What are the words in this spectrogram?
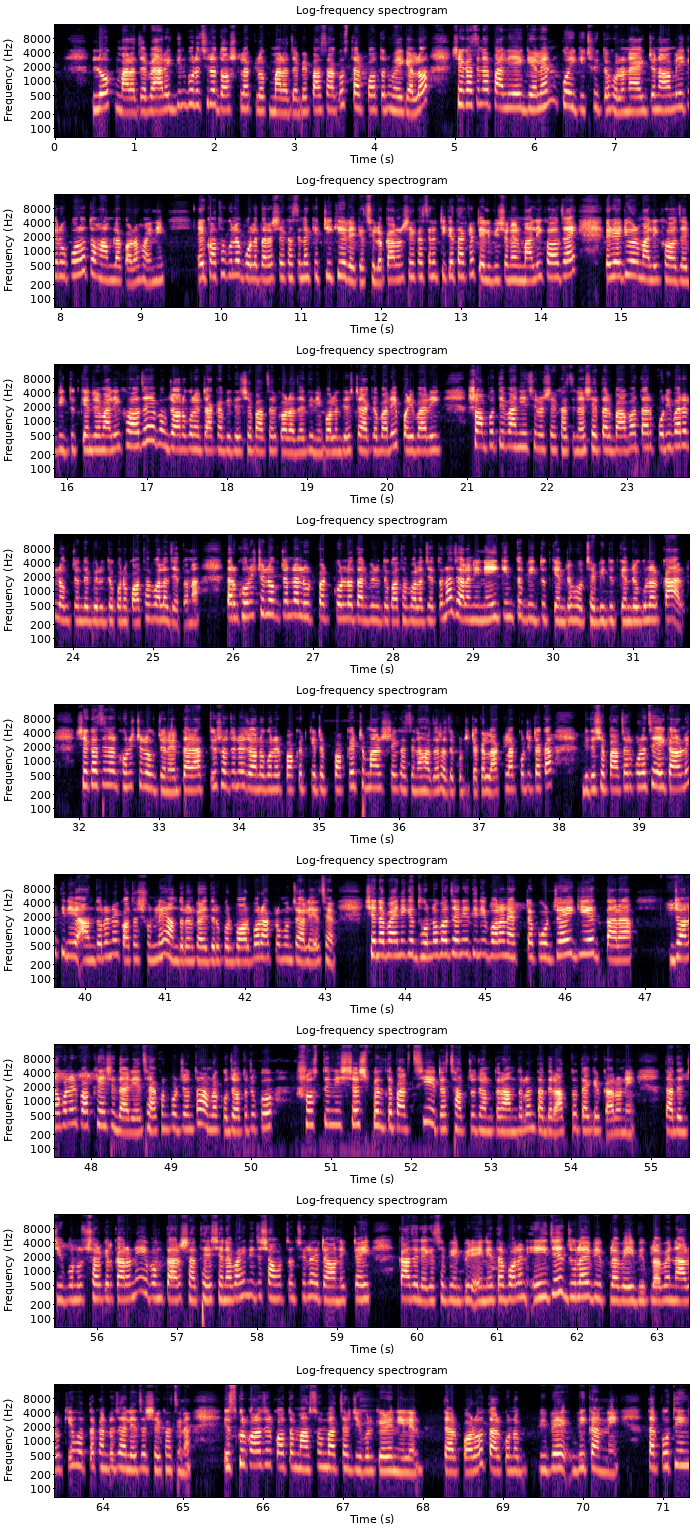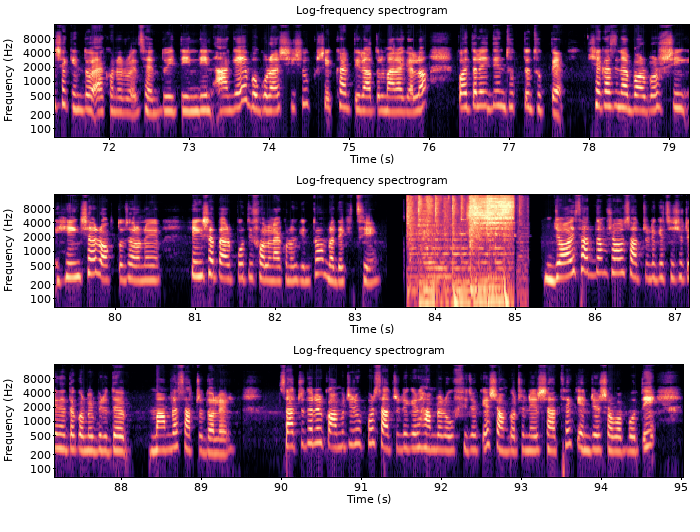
লোক মারা যাবে। আরেকদিন বলেছিল, দশ লাখ লোক মারা যাবে। পাঁচ আগস্ট তার পতন হয়ে গেল। শেখ হাসিনা পালিয়ে গেলেন কই, কিছুই তো হলো না। একজন আওয়ামী লীগের উপরও তো হামলা করা হয়নি। এই কথাগুলো বলে তারা শেখ হাসিনাকে টিকিয়ে রেখেছিল। কারণ শেখ হাসিনা টিকে থাকলে টেলিভিশনের মালিক হওয়া যায়, রেডিও বিডিওর মালিক হওয়া যায়, বিদ্যুৎ কেন্দ্রের মালিক হওয়া যায় এবং জনগণের টাকা বিদেশে পাচার করা যায়। তিনি বলেন, দেশটা একেবারেই পারিবারিক সম্পত্তি বানিয়েছিল শেখ হাসিনা। সে তার বাবা, তার পরিবারের লোকজনদের বিরুদ্ধে কোনো কথা বলা যেত না। তার ঘনিষ্ঠ লোকজনরা লুটপাট করলেও তার বিরুদ্ধে কথা বলা যেত না। জ্বালানি নেই, কিন্তু বিদ্যুৎ কেন্দ্র হচ্ছে। বিদ্যুৎ কেন্দ্রগুলোর কার? শেখ হাসিনার ঘনিষ্ঠ লোকজনের, তার আত্মীয় স্বজনের জনগণের পকেট কেটে, পকেট মার শেখ হাসিনা হাজার হাজার কোটি টাকা, লাখ লাখ কোটি টাকা বিদেশে পাচার করেছে। এই কারণে তিনি আন্দোলনের কথা শুনলেই আন্দোলনকারীদের উপর বর্বর আক্রমণ চালিয়েছেন। সেনাবাহিনীকে ধন্যবাদ জানিয়ে তিনি বলেন, একটা পর্যায়ে গিয়ে তারা জনগণের পক্ষে এসে দাঁড়িয়েছে। এখন পর্যন্ত আমরা যতটুকু স্বস্তি নিঃশ্বাস ফেলতে পারছি, এটা ছাত্র জনতার আন্দোলন তাদের আত্মত্যাগের কারণে, তাদের জীবন উৎসর্গের কারণে এবং তার সাথে সেনাবাহিনীর যে সমর্থন ছিল, এটা অনেকটাই কাজে লেগেছে বিএনপির। এই নেতা বলেন, এই যে জুলাই বিপ্লবে, এই বিপ্লবে নারকীয় হত্যাকাণ্ড চালিয়েছে শেখ হাসিনা, স্কুল কলেজের কত মাসুম বাচ্চার জীবন কেড়ে নিলেন। তারপরও তার কোনো বিবেক বিকার নেই। তার প্রতিহিংসা কিন্তু এখনও রয়েছে। দুই, তিন দিন আগে বগুড়ার শিশু শিক্ষার্থী রাতুল মারা গেল পঁয়তাল্লিশ দিন ধুকতে ধুকতে। শেখ হাসিনার বর্বর হিংসা, রক্ত ঝরানো হিংসা তার প্রতিফলন এখনও কিন্তু আমরা দেখছি। জয় সাদ্দাম সহ ছাত্রলীগের ছেষট্টি নেতাকর্মীর বিরুদ্ধে মামলা ছাত্র দলের ছাত্রদলের কমিটির উপর ছাত্রলীগের হামলার অভিযোগে সংগঠনের সাথে কেন্দ্রীয় সভাপতি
